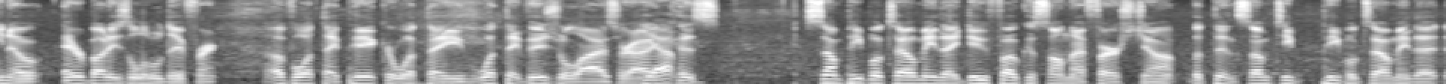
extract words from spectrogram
you know, everybody's a little different of what they pick or what they what they visualize, right? Yep. Because some people tell me they do focus on that first jump, but then some te- people tell me that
